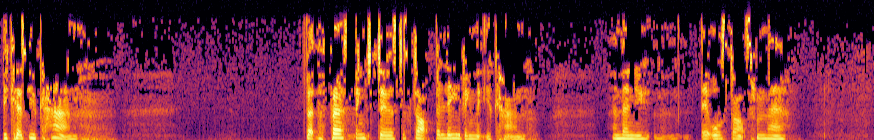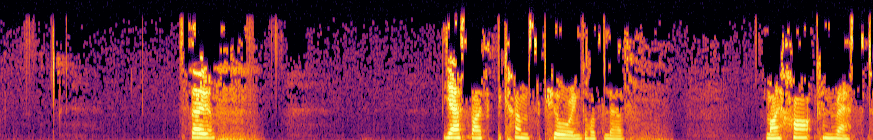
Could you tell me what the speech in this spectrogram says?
Because you can. But the first thing to do is to start believing that you can. And then you, it all starts from there. So, yes, I've become secure in God's love. My heart can rest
